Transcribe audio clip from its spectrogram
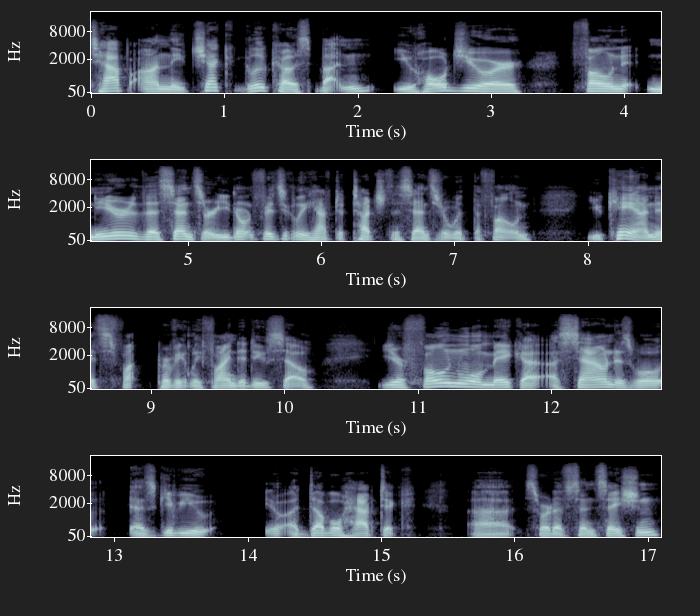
tap on the check glucose button. You hold your phone near the sensor. You don't physically have to touch the sensor with the phone. You can, it's perfectly fine to do so. Your phone will make a, a sound as well as give you, you know, a double haptic uh, sort of sensation.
